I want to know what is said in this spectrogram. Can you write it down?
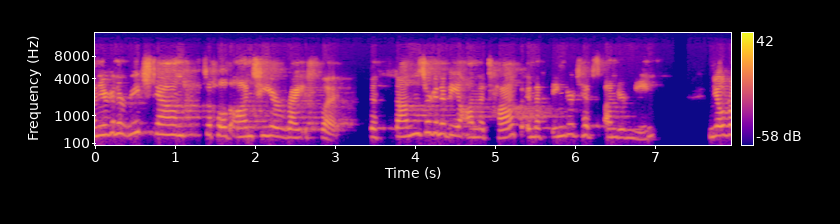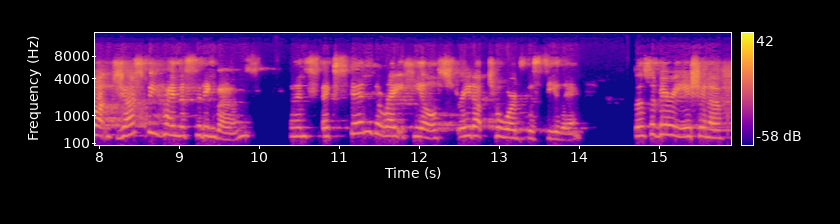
And you're gonna reach down to hold onto your right foot. The thumbs are gonna be on the top and the fingertips underneath. And you'll rock just behind the sitting bones and then extend the right heel straight up towards the ceiling. So is a variation of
